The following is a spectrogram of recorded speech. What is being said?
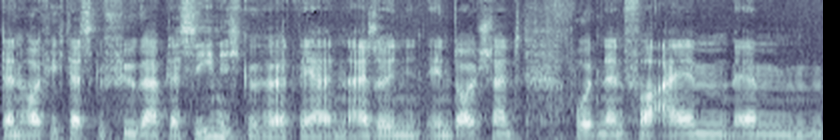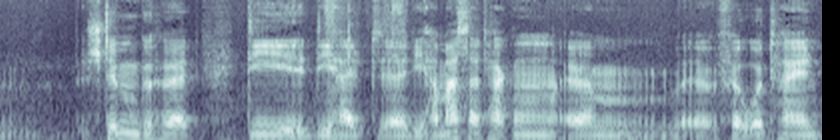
dann häufig das Gefühl gehabt, dass sie nicht gehört werden. Also in, in Deutschland wurden dann vor allem ähm, Stimmen gehört, die, die halt äh, die Hamas-Attacken ähm, äh, verurteilen,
